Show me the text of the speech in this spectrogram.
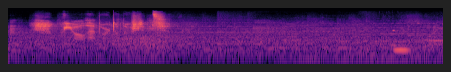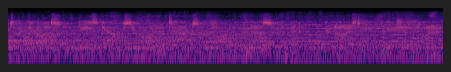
Mm, we all have our delusions. The Council, these galaxy-wide attacks are part of a massive and organized invasion plan.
